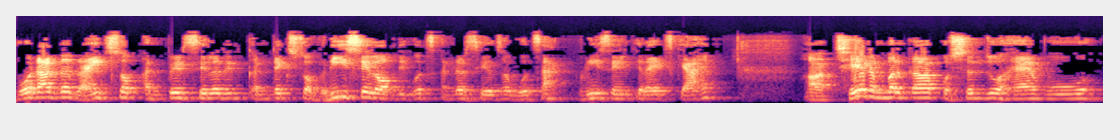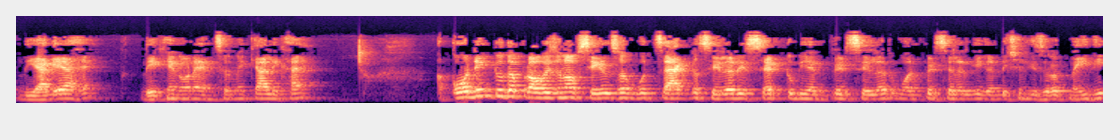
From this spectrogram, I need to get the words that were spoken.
what are the rights of unpaid seller in context of resale of the goods under sales of goods act resale के राइट्स क्या है? छह नंबर का क्वेश्चन जो है वो दिया गया है। देखें इन्होंने आंसर में क्या लिखा है। According to the provision of sales of goods act the seller is said to be unpaid seller वो अनपेड सेलर की कंडीशन की ज़रूरत नहीं थी।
